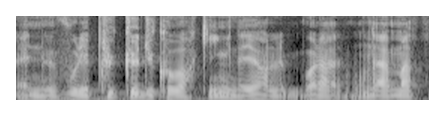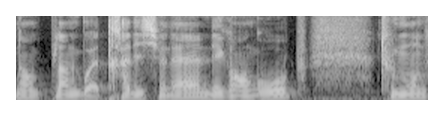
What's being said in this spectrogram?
elle ne voulait plus que du coworking. D'ailleurs, voilà, on a maintenant plein de boîtes traditionnelles, des grands groupes. Tout le monde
